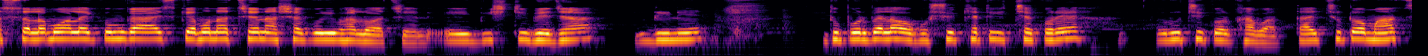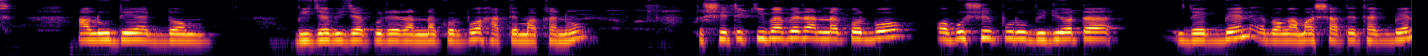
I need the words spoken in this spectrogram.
আসসালামু আলাইকুম গাইস কেমন আছেন? আশা করি ভালো আছেন। এই বৃষ্টি ভেজা দিনে দুপুরবেলা অবশ্যই খেতে ইচ্ছে করে রুচিকর খাবার। তাই ছোটো মাছ, আলু দিয়ে একদম ভিজা ভিজা করে রান্না করব, হাতে মাখানো। তো সেটি কীভাবে রান্না করব? অবশ্যই পুরো ভিডিওটা দেখবেন এবং আমার সাথে থাকবেন।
